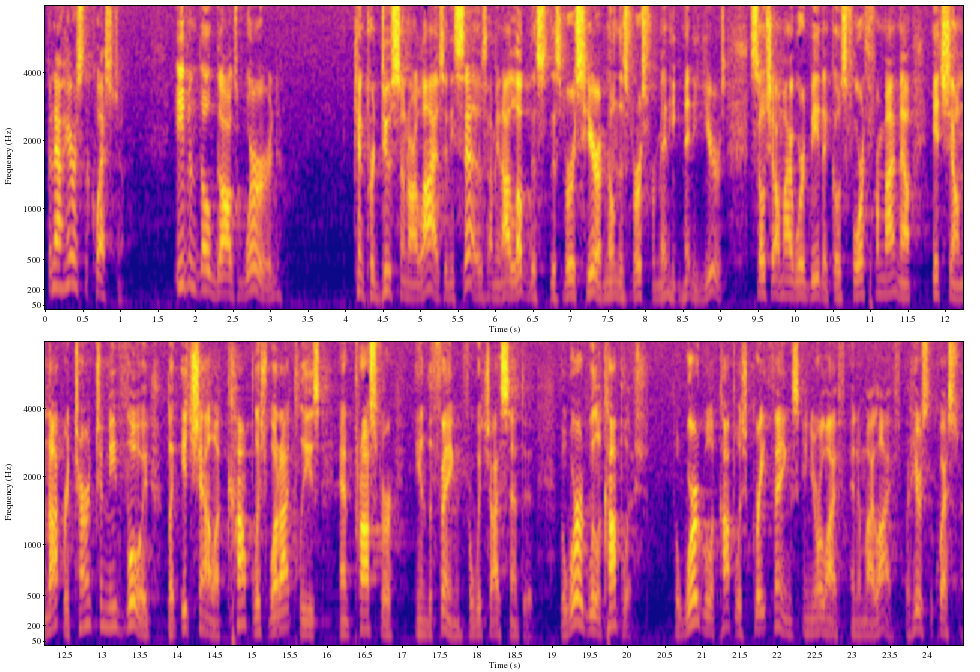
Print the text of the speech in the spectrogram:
But now here's the question even though God's word can produce in our lives. And he says, I mean, I love this, this verse here. I've known this verse for many, many years. So shall my word be that goes forth from my mouth. It shall not return to me void, but it shall accomplish what I please and prosper in the thing for which I sent it. The word will accomplish. The word will accomplish great things in your life and in my life. But here's the question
